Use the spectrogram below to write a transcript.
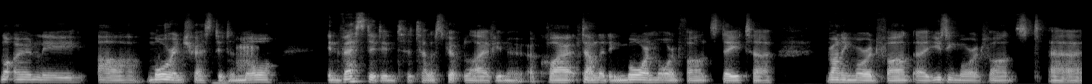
not only are more interested and more invested into Telescope Live, you know, acquire downloading more and more advanced data, running more advanced, uh, using more advanced uh,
